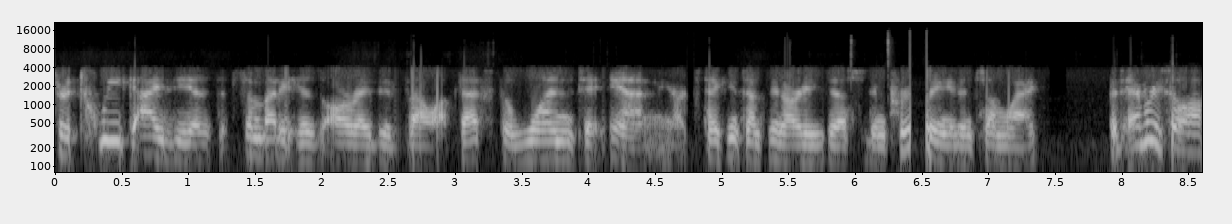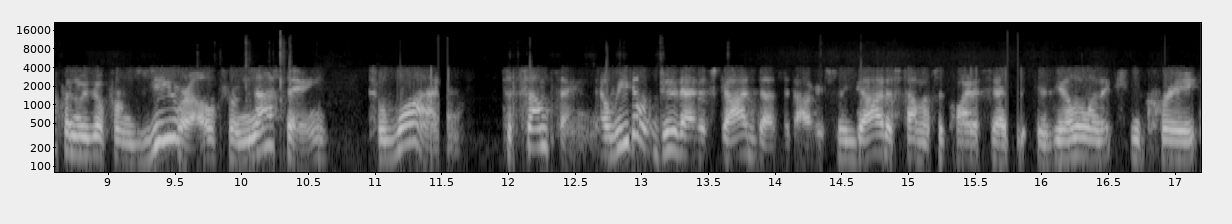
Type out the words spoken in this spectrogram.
sort of tweak ideas that somebody has already developed. That's the one to N. You know, it's taking something that already exists and improving it in some way. But every so often we go from zero, from nothing, to one, to something. Now, we don't do that as God does it, obviously. God, as Thomas Aquinas said, is the only one that can create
